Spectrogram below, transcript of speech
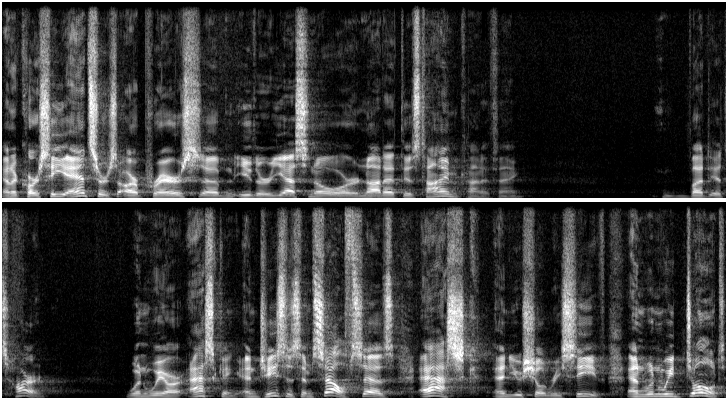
And of course, He answers our prayers um, either yes, no, or not at this time kind of thing. But it's hard when we are asking. And Jesus Himself says, Ask and you shall receive. And when we don't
